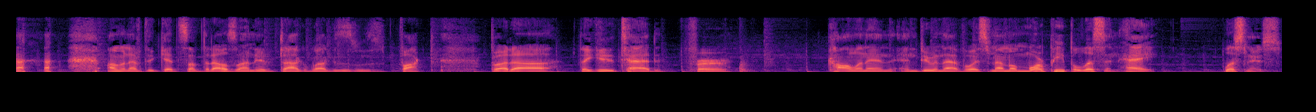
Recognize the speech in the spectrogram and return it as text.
I'm gonna have to get something else on here to talk about because this was fucked. But uh, thank you to Ted for calling in and doing that voice memo. More people listen. Hey, listeners,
